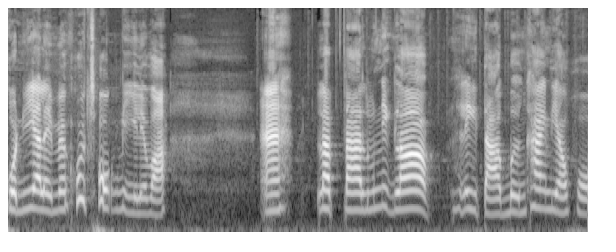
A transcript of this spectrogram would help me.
คนนี้อะไรแม่โคตรโชคดีเลยวะอะ หลับตาลุ้นอีกรอบหลีตาเบิงข้างเดียวพอ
